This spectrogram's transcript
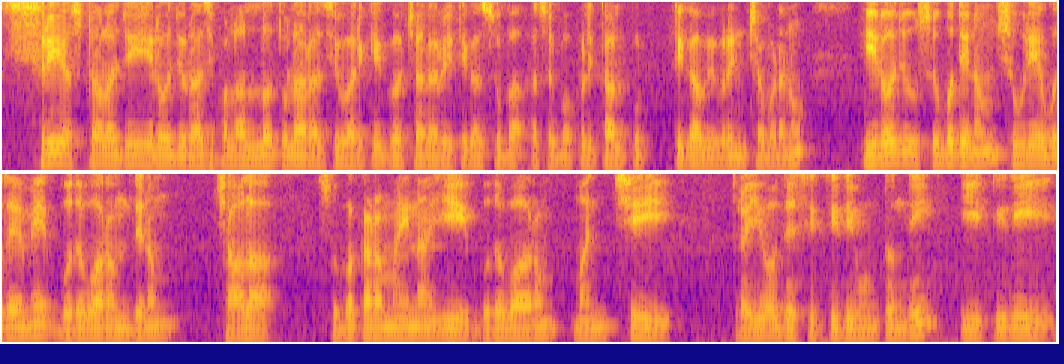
శ్రీ అస్ట్రాలజీ ఈరోజు రాశి ఫలాల్లో తులారాశి వారికి గోచార రీతిగా శుభ అశుభ ఫలితాలు పూర్తిగా వివరించబడను. ఈరోజు శుభదినం సూర్య ఉదయమే బుధవారం దినం. చాలా శుభకరమైన ఈ బుధవారం మంచి త్రయోదశి తిథి ఉంటుంది. ఈ తిథి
